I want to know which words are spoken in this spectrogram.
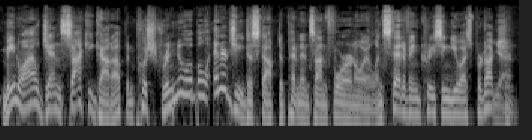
Meanwhile, Jen Psaki got up and pushed renewable energy to stop dependence on foreign oil instead of increasing U.S. production.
